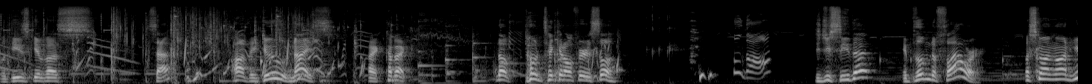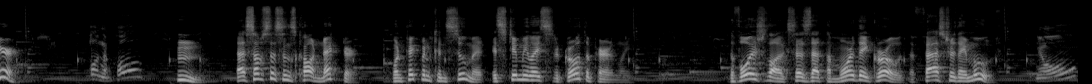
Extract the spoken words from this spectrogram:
Will these give us sap? Oh, they do. Nice. Alright, come back. No, don't take it all for yourself. Did you see that? It bloomed a flower. What's going on here? Pineapple. Hmm, that substance is called nectar. When Pikmin consume it, it stimulates their growth apparently. The voyage log says that the more they grow, the faster they move. No.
